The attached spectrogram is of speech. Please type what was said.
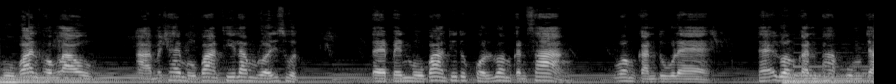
หมู่บ้านของเราอาจไม่ใช่หมู่บ้านที่ร่ำรวยที่สุด แต่เป็นหมู่บ้านที่ทุกคนร่วมกันสร้าง ร่วมกันดูแล และร่วมกันภาคภูมิใจ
